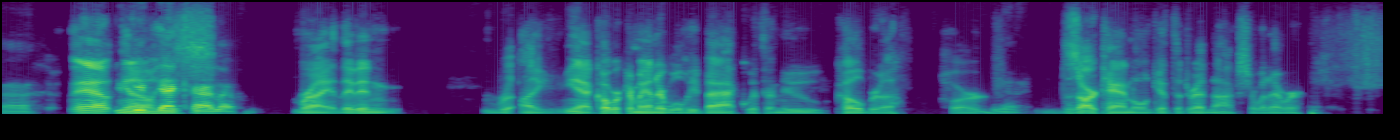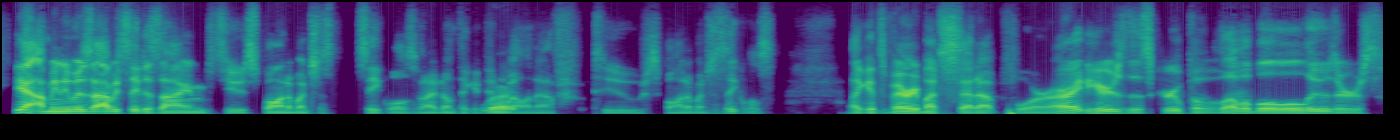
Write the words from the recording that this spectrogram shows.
Uh, yeah, you, you, get know, that kind of right. They didn't like yeah, Cobra Commander will be back with a new Cobra or yeah. Zartan will get the Dreadnoks or whatever. Yeah, I mean it was obviously designed to spawn a bunch of sequels, but I don't think it did Right. well enough to spawn a bunch of sequels. Like it's very much set up for all right, here's this group of lovable losers.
